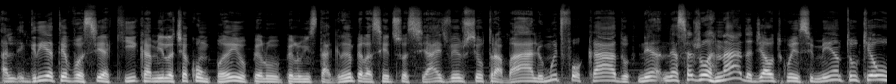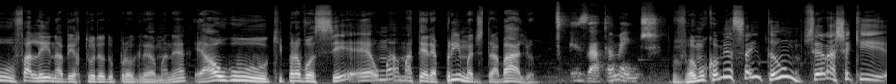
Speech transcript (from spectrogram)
Alegria ter você aqui, Camila. Te acompanho pelo, pelo Instagram, pelas redes sociais, vejo o seu trabalho muito focado nessa jornada de autoconhecimento que eu falei na abertura do programa, né? É algo que para você é uma matéria-prima de trabalho? Exatamente. Vamos começar então. Você acha que.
